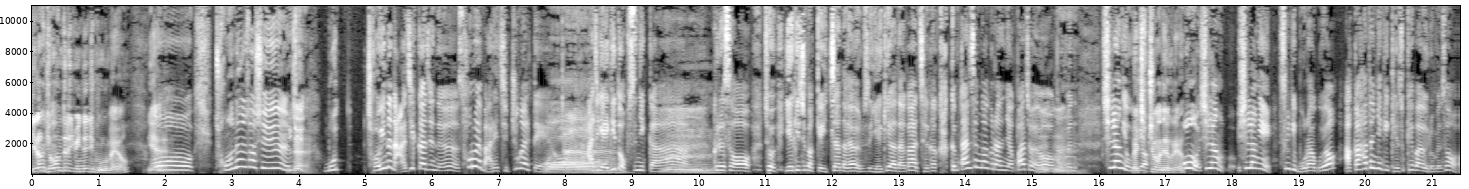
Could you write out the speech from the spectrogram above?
이런 경험들이 좀 있는지 궁금해요. 예. 어, 저는 사실 이렇게 네. 못 저희는 아직까지는 서로의 말에 집중할 때예요. 오. 아직 아기도 없으니까. 음. 그래서 저 얘기 좀 할게 있잖아요. 이러면서 얘기하다가 제가 가끔 딴 생각을 하느냐고 빠져요. 음, 음. 그러면 신랑이 왜 오히려 집중 안 해요, 그래요? 어, 신랑, 신랑이 슬기 뭐라고요? 아까 하던 얘기 계속 해봐요. 이러면서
